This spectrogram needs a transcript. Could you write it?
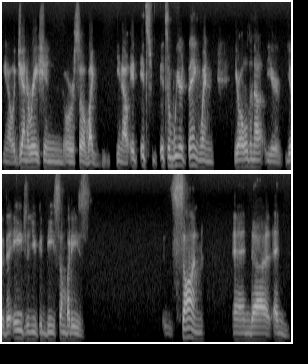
you know, a generation or so like, you know, it, it's it's a weird thing when you're old enough, you're you're the age that you could be somebody's son and uh and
